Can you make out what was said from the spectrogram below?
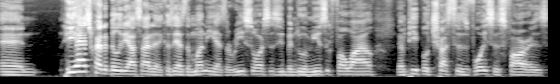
and he has credibility outside of that because he has the money, he has the resources. He's been doing music for a while, and people trust his voice as far as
